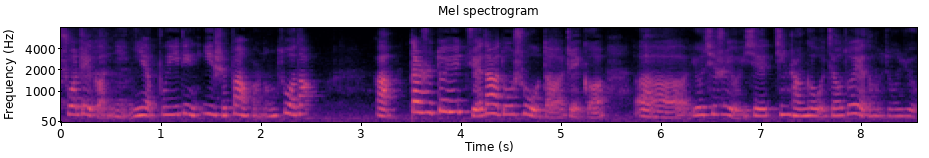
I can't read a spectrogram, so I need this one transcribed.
说这个你你也不一定一时半会儿能做到，啊，但是对于绝大多数的这个呃，尤其是有一些经常给我交作业的同有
